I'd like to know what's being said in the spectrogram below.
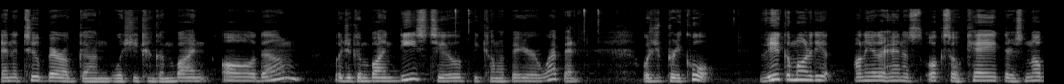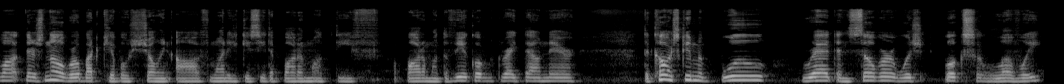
and a two barrel gun, which you can combine all of them. Which you combine these two, become a bigger weapon, which is pretty cool. Vehicle mode, on the other hand, is, looks okay. There's no there's no robot cable showing off. Money, you can see the bottom of the bottom of the vehicle right down there. The color scheme is blue, red, and silver, which looks lovely.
